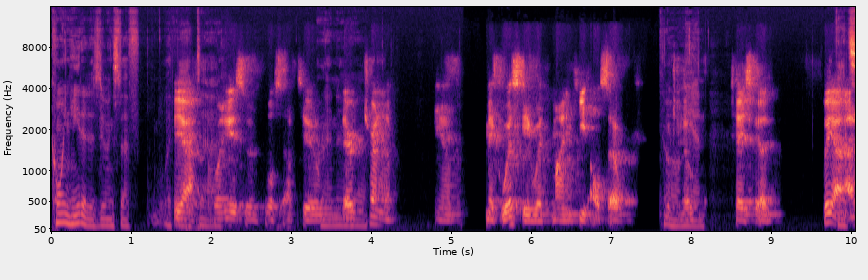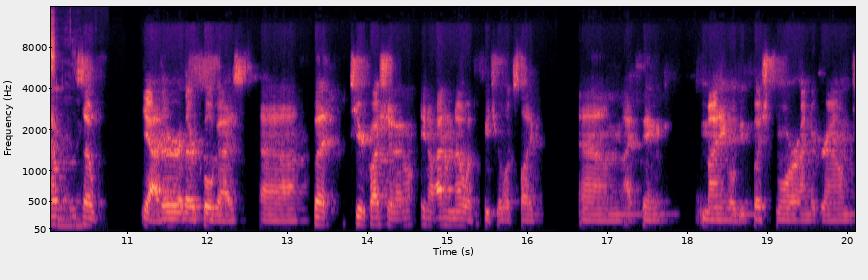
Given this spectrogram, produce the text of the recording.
CoinHeated is doing stuff with yeah, that, uh, CoinHeated is doing cool stuff too. Right now, They're yeah. trying to you know make whiskey with mining heat also, which oh, man. tastes good. But yeah, That's I don't. Amazing. So yeah, they're they're cool guys. Uh, but to your question, I don't you know I don't know what the future looks like. Um, I think mining will be pushed more underground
